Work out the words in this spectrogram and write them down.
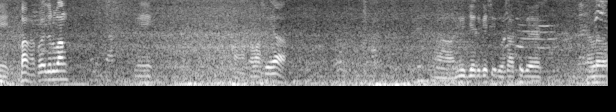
Nih, Bang, aku lihat dulu, Bang. Nih. Nah, kita masuk ya. Nah, ini JRG 21 guys. Halo.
